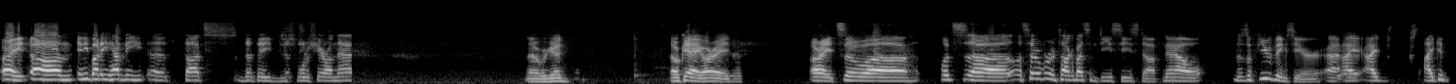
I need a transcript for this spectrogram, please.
all right. Um, anybody have any uh, thoughts that they just want to share on that? No, we're good. Okay. All right. All right. So uh, let's uh, let's head over and talk about some DC stuff. Now, there's a few things here. I I I could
